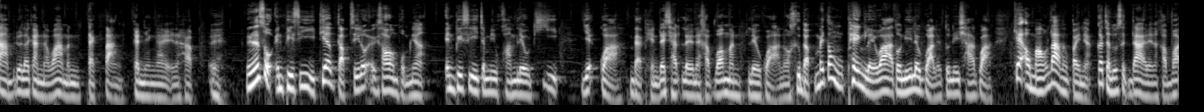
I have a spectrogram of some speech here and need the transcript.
ตามไปด้วยแล้วกันนะว่ามันแตกต่างกันยังไงนะครับเออในนั้นโซ NPC เทียบกับ Zero x o ของผมเนี่ย NPC จะมีความเร็วที่เยอะกว่าแบบเห็นได้ชัดเลยนะครับ ว่ามันเร็วกว่าเนาะคือแบบไม่ต้องเพ่งเลยว่าตัวนี้เร็วกว่าหรือตัวนี้ช้ากว่า แค่เอาเมาส์ลากลงไปเนี่ยก็จะรู้สึกได้เลยนะครับว่า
